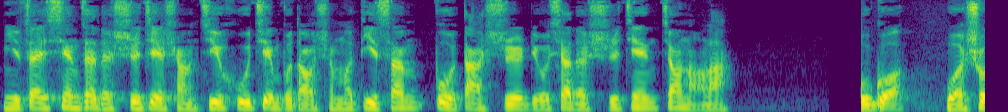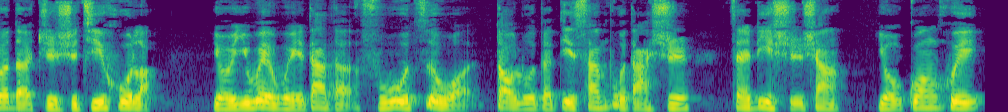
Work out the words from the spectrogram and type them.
你在现在的世界上几乎见不到什么第三部大师留下的时间胶囊了。不过我说的只是几乎了，有一位伟大的服务自我道路的第三部大师，在历史上有光辉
